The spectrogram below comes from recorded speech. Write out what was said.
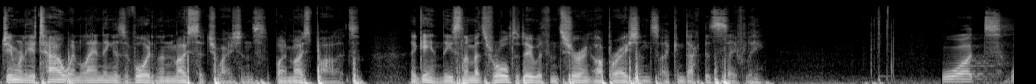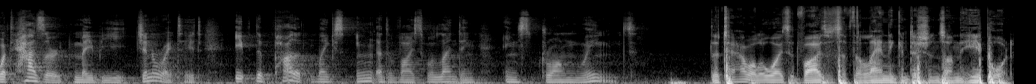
Generally, a tailwind landing is avoided in most situations by most pilots. Again, these limits are all to do with ensuring operations are conducted safely. What, what hazard may be generated if the pilot makes inadvisable landing in strong winds? The tower will always advise us of the landing conditions on the airport,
